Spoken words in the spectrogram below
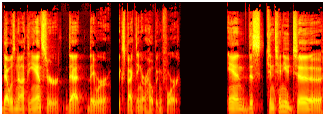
that was not the answer that they were expecting or hoping for. And this continued to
